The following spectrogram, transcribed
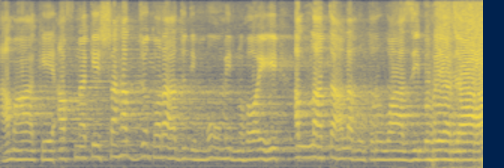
আমাকে, আপনাকে সাহায্য করা যদি মুমিন হয়, আল্লাহ তাআলার উপর ওয়াজিব হয়ে যায়।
